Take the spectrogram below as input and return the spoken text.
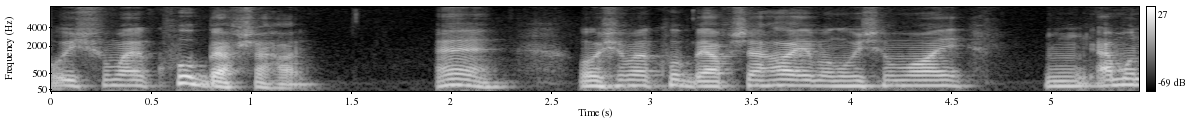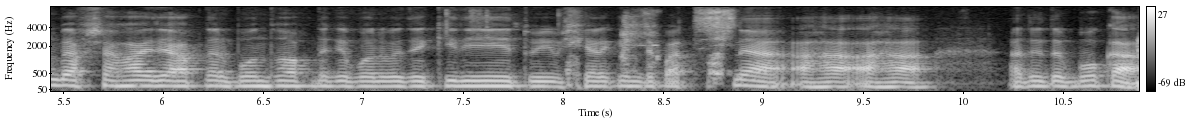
ওই সময় খুব ব্যবসা হয়। হ্যাঁ? ওই সময় খুব ব্যবসা হয় এবং ওই সময় এমন ব্যবসা হয় যে আপনার বন্ধু আপনাকে বলবে যে কিরে তুই শেয়ার কিনতে পারছিস না? আহা আহা আর তুই তো বোকা।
